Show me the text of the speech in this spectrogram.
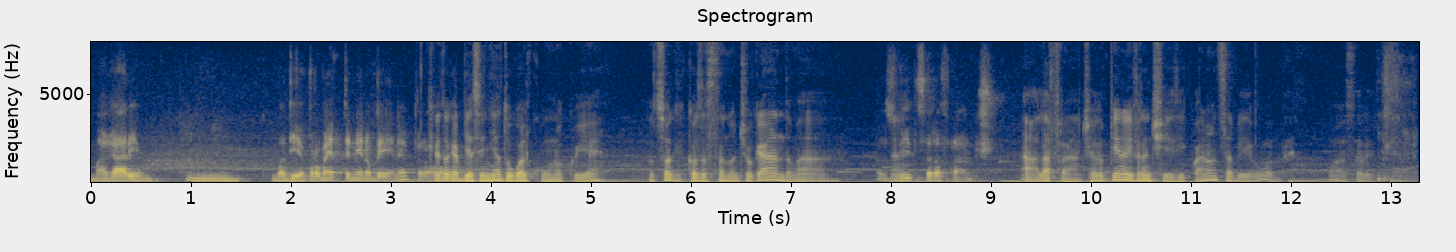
magari mm, come dire, promette meno bene, però... Credo che abbia segnato qualcuno qui, eh. Non so che cosa stanno giocando, ma... Svizzera, eh. Francia. Ah, la Francia, sono pieno di francesi qua, non sapevo, vabbè, buona sapere.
